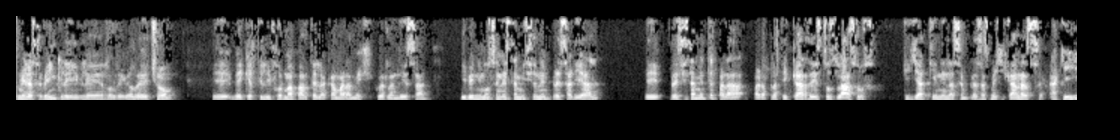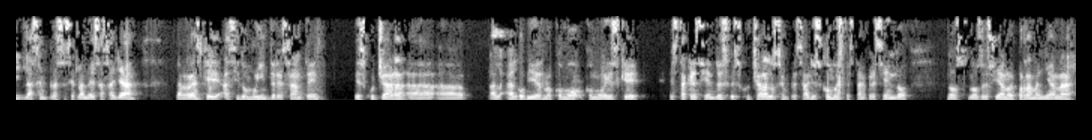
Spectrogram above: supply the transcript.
mira, se ve increíble, Rodrigo. De hecho, eh, Baker Tilly forma parte de la Cámara México-Irlandesa y venimos en esta misión empresarial eh, precisamente para, para platicar de estos lazos que ya tienen las empresas mexicanas aquí, las empresas irlandesas allá. La verdad es que ha sido muy interesante escuchar al, gobierno cómo, cómo es que está creciendo, es escuchar a los empresarios cómo es que están creciendo. Nos, nos decían hoy por la mañana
